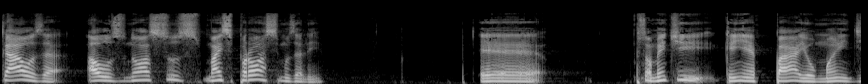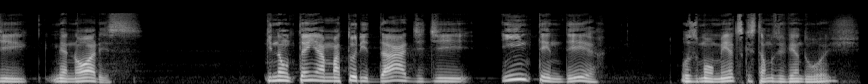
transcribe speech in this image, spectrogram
causa aos nossos mais próximos ali. É, principalmente quem é pai ou mãe de menores, que não tem a maturidade de entender os momentos que estamos vivendo hoje.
